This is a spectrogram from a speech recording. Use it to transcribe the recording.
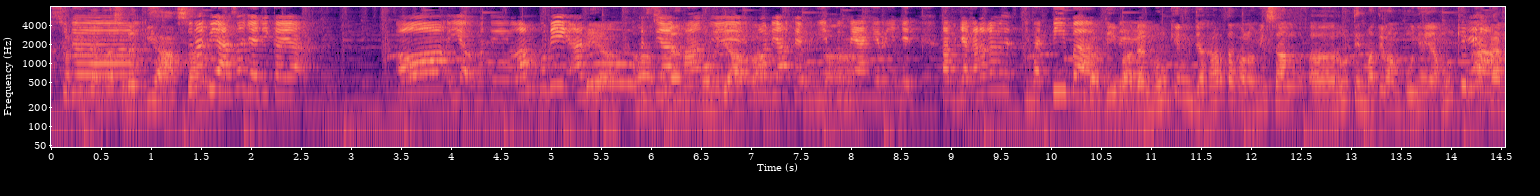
sudah Tapi karena sudah biasa. sudah biasa jadi kayak Oh iya mati lampu di, aduh Iya. Ah, Mi. mati. Mau dia apa? Mau dia kayak begitu Ah. nih akhirnya jadi. Tapi Jakarta kan tiba-tiba. tiba-tiba gitu. dan mungkin Jakarta kalau misal eh, rutin mati lampunya ya mungkin Iya, akan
